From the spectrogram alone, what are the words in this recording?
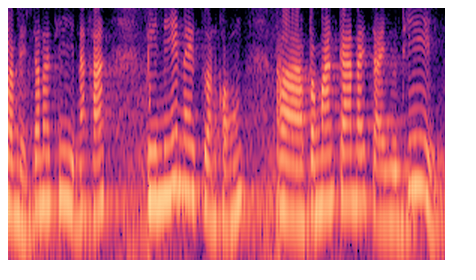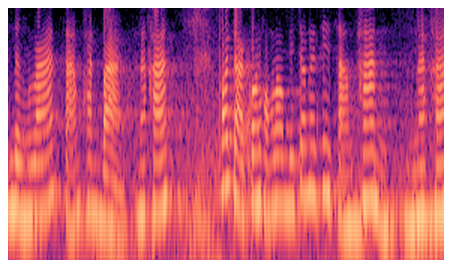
บำเหน็จเจ้าหน้าที่นะคะ ปีนี้ในส่วนของอประมาณการรายจ่ายอยู่ที่1ล้าน3พันบาทนะคะเพราะสากลของเรามีเจ้าหน้าที่ 3 ท่านนะคะ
